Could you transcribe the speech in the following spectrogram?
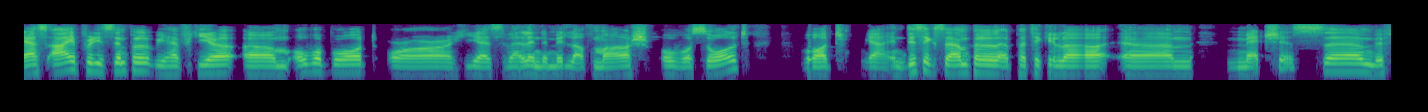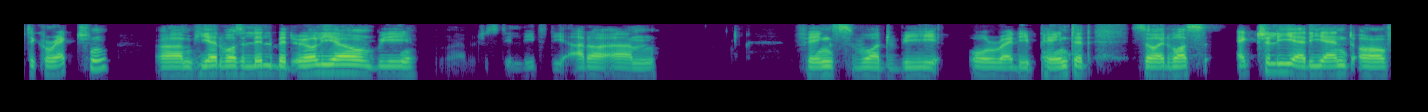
RSI, pretty simple. We have here overbought or here as well in the middle of March oversold. What, yeah, in this example, a particular matches um, with the correction. Um, here it was a little bit earlier. We just delete the other um, things what we already painted. So it was actually at the end of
